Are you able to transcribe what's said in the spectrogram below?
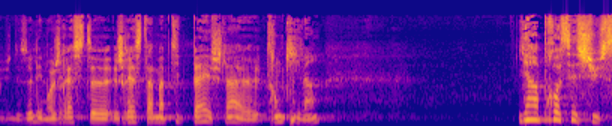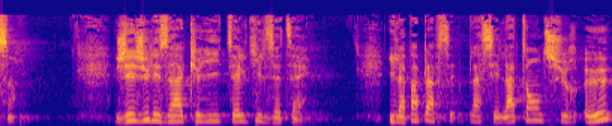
je suis désolé, moi je reste, à ma petite pêche là, euh, tranquille. Hein. Il y a un processus. Jésus les a accueillis tels qu'ils étaient. Il n'a pas placé l'attente sur eux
